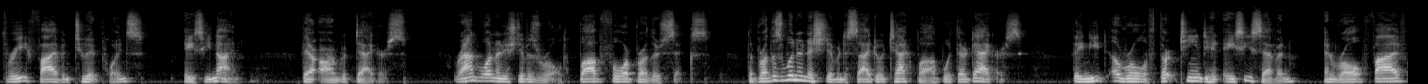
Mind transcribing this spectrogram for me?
3, 5, and 2 hit points, AC 9. They are armed with daggers. Round 1 initiative is rolled. Bob 4, brothers 6. The brothers win initiative and decide to attack Bob with their daggers. They need a roll of 13 to hit AC 7 and roll 5,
